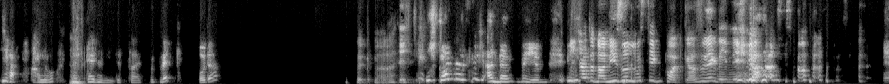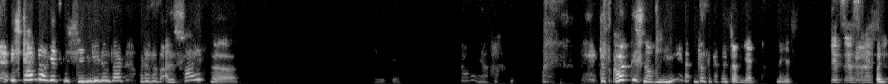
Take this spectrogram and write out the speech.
Ja, hallo, das ist keine Miete zahlt. Weg, oder? Knaller, echt. Ich kann das nicht anders sehen. Ich hatte noch nie so einen lustigen Podcast, wirklich nicht. Also, Ich kann doch jetzt nicht hingehen und sagen, oh, das ist alles scheiße. Das konnte ich noch nie. Das kann ich doch jetzt nicht. Jetzt erst recht. Und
